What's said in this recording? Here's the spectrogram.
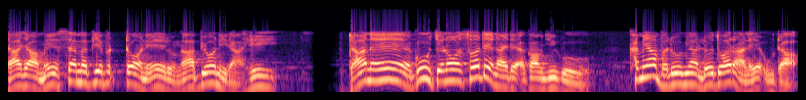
ဒါကြောင့်မင်းဆက်မပြတ်တော့နဲ့လို့ငါပြောနေတာဟေးဒါနဲ့အခုကျွန်တော်ဆွဲတင်လိုက်တဲ့အကောင်ကြီးကိုခမရဘလို့များလွတ်သွားတာလဲဦးတောက်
